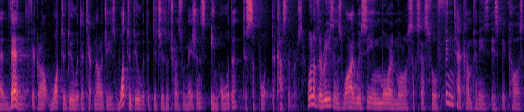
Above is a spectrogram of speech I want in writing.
and then figure out what to do with the technologies, what to do with the digital transformations in order to support the customers. One of the reasons why we're seeing more and more successful fintech companies is because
